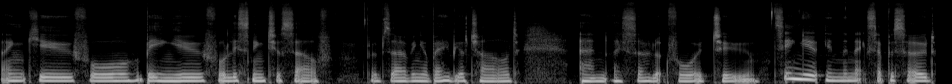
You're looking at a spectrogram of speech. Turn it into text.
Thank you for being you, for listening to yourself, for observing your baby or child. And I so look forward to seeing you in the next episode.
